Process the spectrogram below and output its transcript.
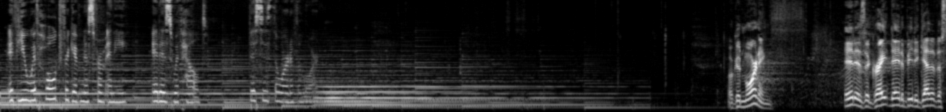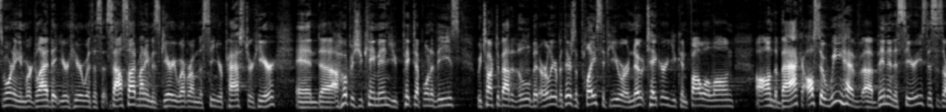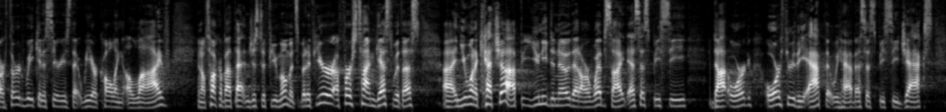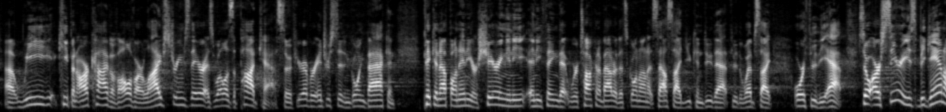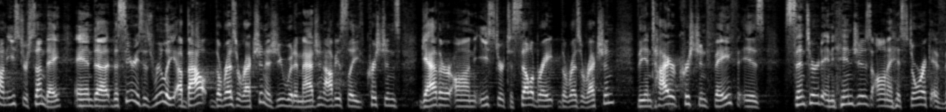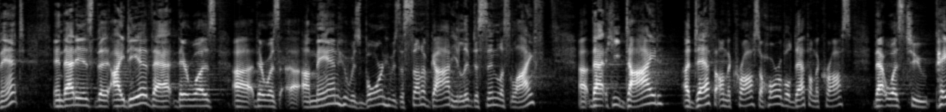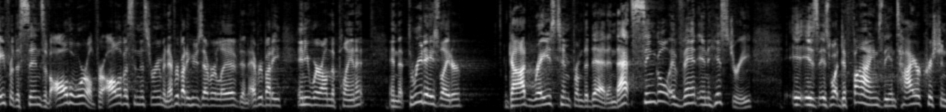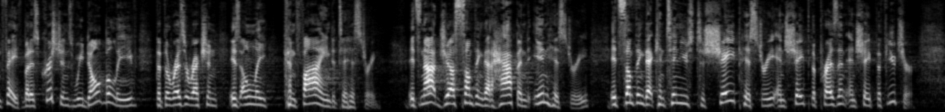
If you withhold forgiveness from any, it is withheld. This is the word of the Lord. Well, good morning. It is a great day to be together this morning, and we're glad that you're here with us at Southside. My name is Gary Weber. I'm the senior pastor here, and uh, I hope as you came in, you picked up one of these. We talked about it a little bit earlier, but there's a place if you are a note taker, you can follow along on the back. Also, we have uh, been in a series. This is our third week in a series that we are calling Alive. And I'll talk about that in just a few moments. But if you're a first time guest with us uh, and you want to catch up, you need to know that our website, SSBC org or through the app that we have, SSBC Jax. Uh, we keep an archive of all of our live streams there as well as a podcast. So if you're ever interested in going back and picking up on any or sharing any, anything that we're talking about or that's going on at Southside, you can do that through the website or through the app. So, our series began on Easter Sunday, and uh, the series is really about the resurrection, as you would imagine. Obviously, Christians gather on Easter to celebrate the resurrection. The entire Christian faith is centered and hinges on a historic event. And that is the idea that there was, uh, there was a, a, man who was born who was the Son of God. He lived a sinless life. Uh, that he died a death on the cross, a horrible death on the cross, that was to pay for the sins of all the world, for all of us in this room and everybody who's ever lived and everybody anywhere on the planet. And that three days later, God raised him from the dead. And that single event in history is, is what defines the entire Christian faith. But as Christians, we don't believe that the resurrection is only confined to history. It's not just something that happened in history, it's something that continues to shape history and shape the present and shape the future.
